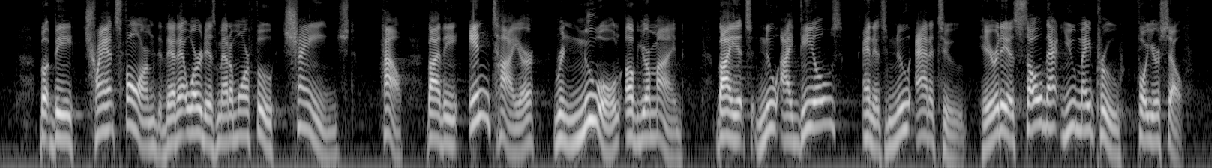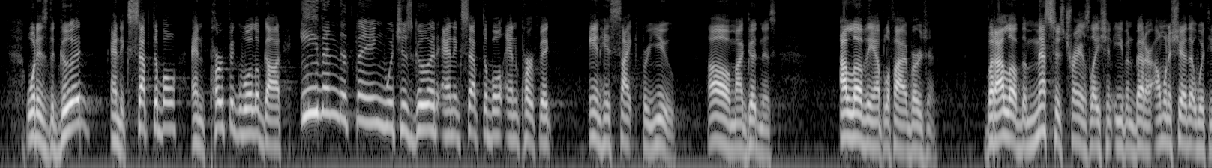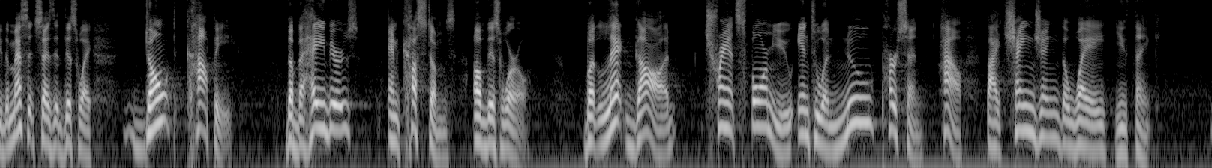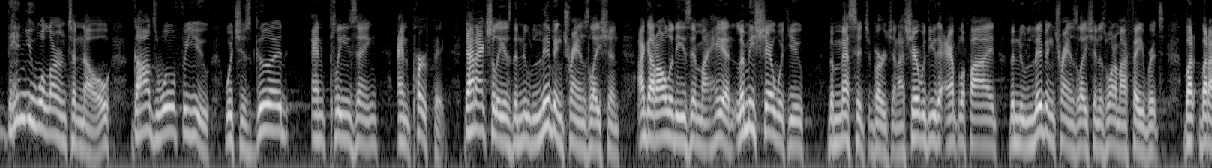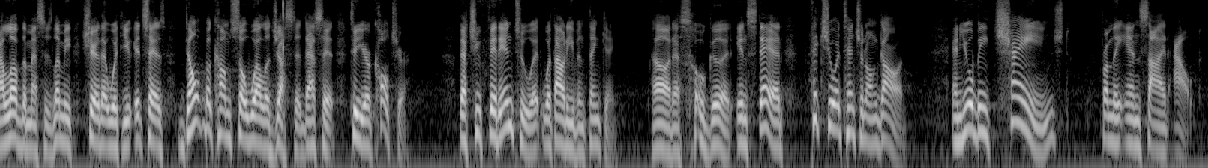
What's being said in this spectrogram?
but be transformed. There, that word is metamorpho, changed. How? By the entire renewal of your mind, by its new ideals and its new attitude. Here it is, so that you may prove for yourself what is the good and acceptable and perfect will of God, even the thing which is good and acceptable and perfect in His sight for you. Oh my goodness. I love the Amplified Version, but I love the message translation even better. I want to share that with you. The message says it this way Don't copy the behaviors and customs of this world, but let God transform you into a new person. How? By changing the way you think. Then you will learn to know God's will for you, which is good and pleasing and perfect. That actually is the New Living Translation. I got all of these in my head. Let me share with you the message version. I share with you the Amplified. The New Living Translation is one of my favorites, but, but I love the message. Let me share that with you. It says, Don't become so well adjusted, that's it, to your culture that you fit into it without even thinking. Oh, that's so good. Instead, Fix your attention on God, and you'll be changed from the inside out.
